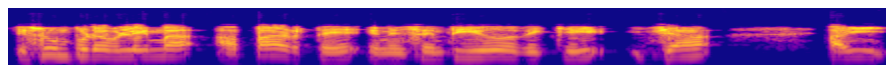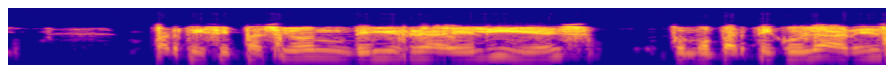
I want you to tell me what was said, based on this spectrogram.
es un problema aparte en el sentido de que ya hay participación de israelíes como particulares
